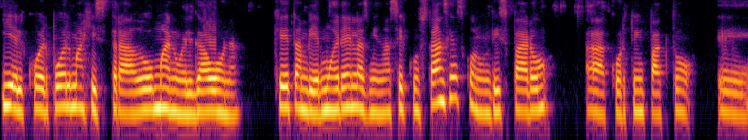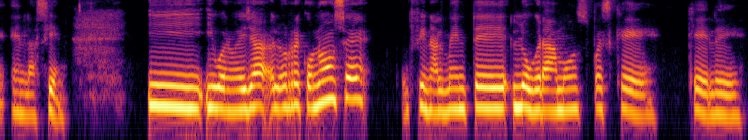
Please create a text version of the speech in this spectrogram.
y el cuerpo del magistrado Manuel Gaona, que también muere en las mismas circunstancias con un disparo a corto impacto eh, en la sien. Y, bueno, ella lo reconoce, finalmente logramos pues que, le,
